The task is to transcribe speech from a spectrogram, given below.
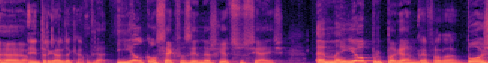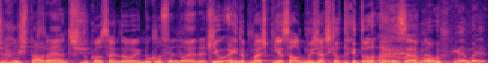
a, a entregar-lhe a Câmara. E ele consegue fazer nas redes sociais a maior propaganda é para os restaurantes do Conselho de Oeiras. Do Conselho de Oeiras. Que eu ainda mais conheço alguns, acho que ele tem toda a razão. Não, mas,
